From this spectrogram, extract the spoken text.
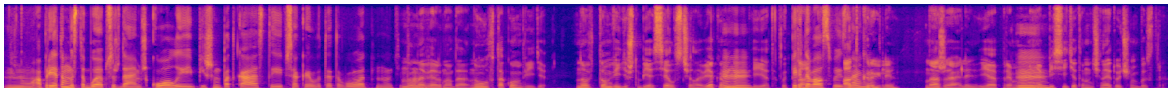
Ну, а при этом мы с тобой обсуждаем школы, и пишем подкасты, и всякое вот это вот. Ну, типа, Ну, наверное, да. Ну, в таком виде. Но в том виде, чтобы я сел с человеком, Мгм. и я такой, Передавал так, свои знания? открыли, нажали. Я прям, Мгм. меня бесить это начинает очень быстро.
